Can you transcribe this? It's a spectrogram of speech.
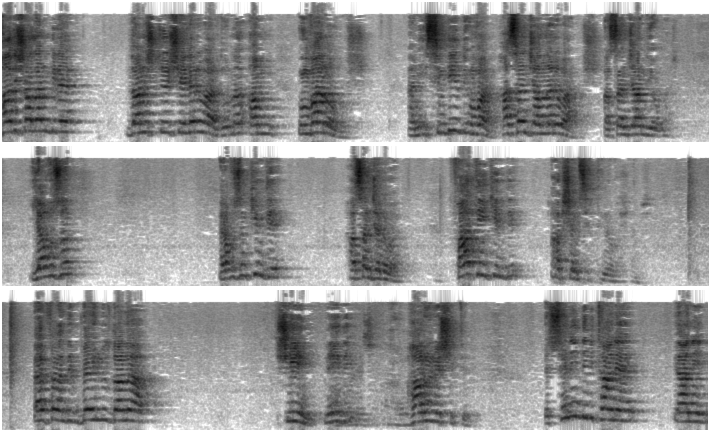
Padişahların bile danıştığı şeyleri vardı. Ona am, unvan olmuş. Yani isim değil de unvan. Hasan Canları varmış. Hasan Can diyorlar. Yavuz'un Yavuz'un kimdi? Hasan Can'ı var. Fatih kimdi? Akşemseddin'i var. Efendim Behlül Dana şeyin neydi? Harun Reşit'ti. E senin de bir tane yani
